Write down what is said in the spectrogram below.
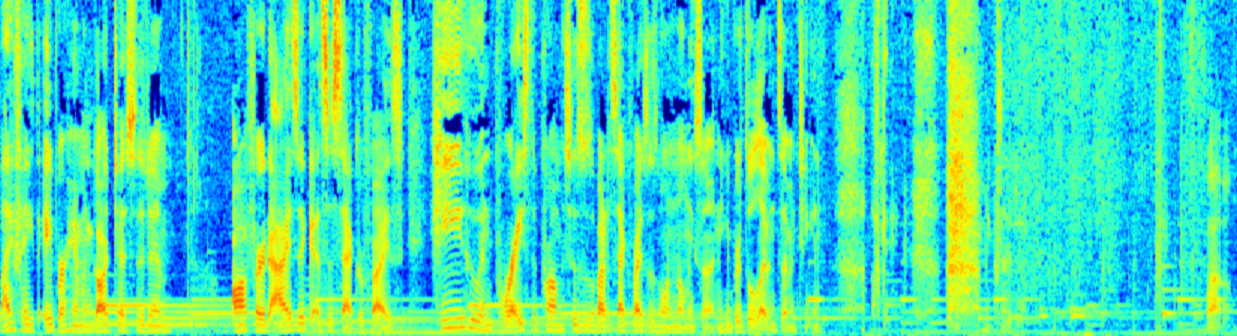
By faith, Abraham, when God tested him, offered Isaac as a sacrifice. He who embraced the promises was about to sacrifice his one and only son. Hebrews 11 17. Okay. I'm excited. Wow.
